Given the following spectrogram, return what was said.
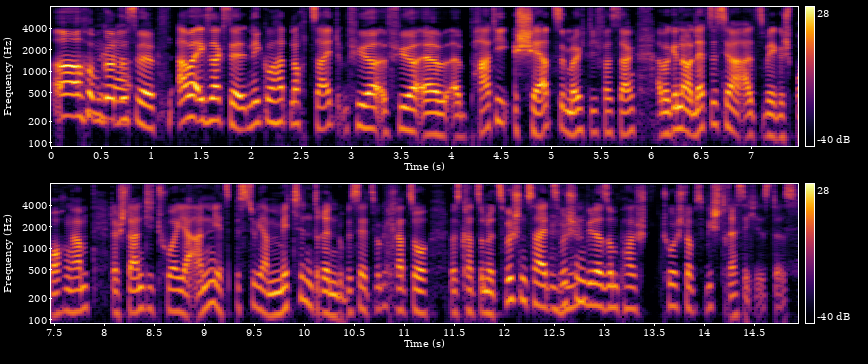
Ach, um ja. Gottes Willen. Aber ich sag's dir, Nico hat noch Zeit für, für äh, Party-Scherze, möchte ich fast sagen. Aber genau, letztes Jahr, als wir gesprochen haben, da stand die Tour ja an. Jetzt bist du ja mittendrin. Du bist ja jetzt wirklich gerade so, du hast gerade so eine Zwischenzeit, mhm. zwischen wieder so ein paar Tourstops. Wie stressig ist das?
